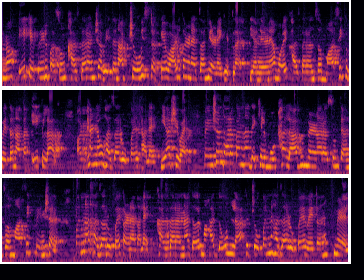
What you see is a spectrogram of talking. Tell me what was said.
सरकारनं एक एप्रिलपासून खासदारांच्या वेतनात चोवीस टक्के वाढ करण्याचा निर्णय घेतलाय. या निर्णयामुळे खासदारांचं मासिक वेतन आता एक लाख अठ्ठ्याण्णव हजार रुपये झालंय. याशिवाय पेन्शनधारकांना देखील मोठा लाभ मिळणार असून त्यांचं मासिक पेन्शन पन्नास हजार रुपये करण्यात आलंय. खासदारांना दरमहा दोन लाख चोपन्न हजार रुपये वेतन मिळेल.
